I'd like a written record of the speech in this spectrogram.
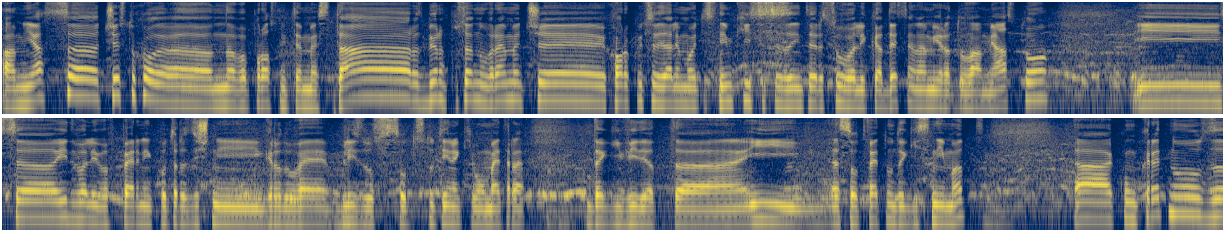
Ами аз често ходя на въпросните места. Разбирам в последно време, че хора, които са видяли моите снимки, са се заинтересували къде се намира това място и са идвали в Перник от различни градове, близост от стотина километра да ги видят а, и съответно да ги снимат. А, конкретно за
